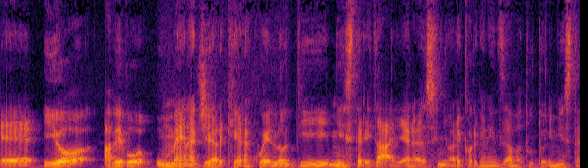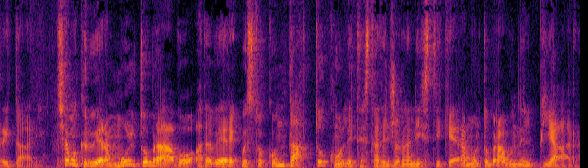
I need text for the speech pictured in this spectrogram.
eh, io avevo un manager che era quello di Mister Italia, era il signore che organizzava tutto di Mister Italia. Diciamo che lui era molto bravo ad avere questo contatto con le testate giornalistiche, era molto bravo nel PR.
